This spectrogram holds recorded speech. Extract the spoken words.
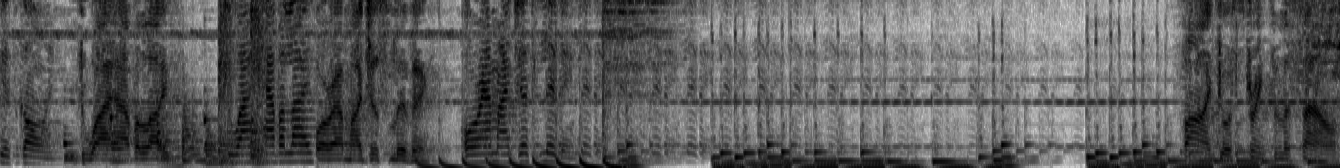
life is going. Do I have a life? Do I have a life? Or am I just living? Or am I just living? Find your strength in the sound.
